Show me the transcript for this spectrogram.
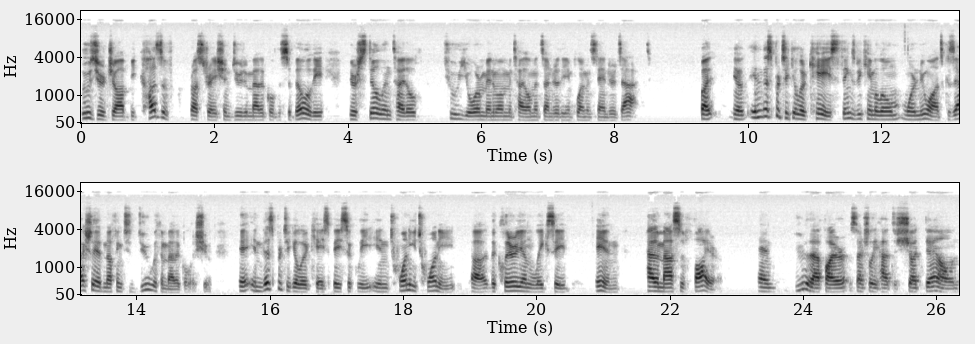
lose your job because of frustration due to medical disability, you're still entitled to your minimum entitlements under the Employment Standards Act. But you know, in this particular case, things became a little more nuanced because it actually had nothing to do with a medical issue in this particular case, basically in 2020, uh, the Clarion Lakeside Inn had a massive fire, and due to that fire, essentially had to shut down,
